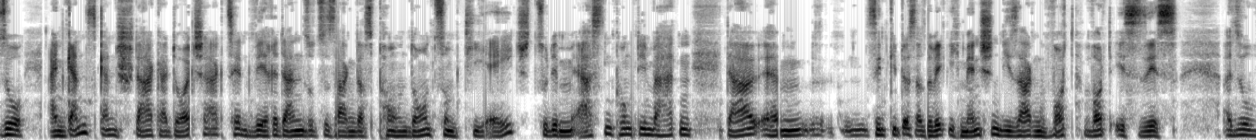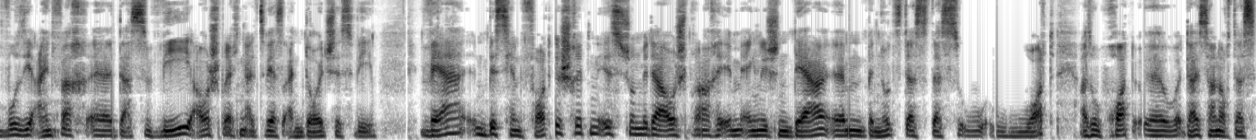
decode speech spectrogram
So, ein ganz, ganz starker deutscher Akzent wäre dann sozusagen das Pendant zum TH, zu dem ersten Punkt, den wir hatten. Da ähm, sind, gibt es also wirklich Menschen, die sagen, what, what is this? Also, wo sie einfach äh, das W aussprechen, als wäre es ein deutsches W. Wer ein bisschen fortgeschritten ist schon mit der Aussprache im Englischen, der ähm, benutzt das, das what, also what, äh, da ist ja noch das,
